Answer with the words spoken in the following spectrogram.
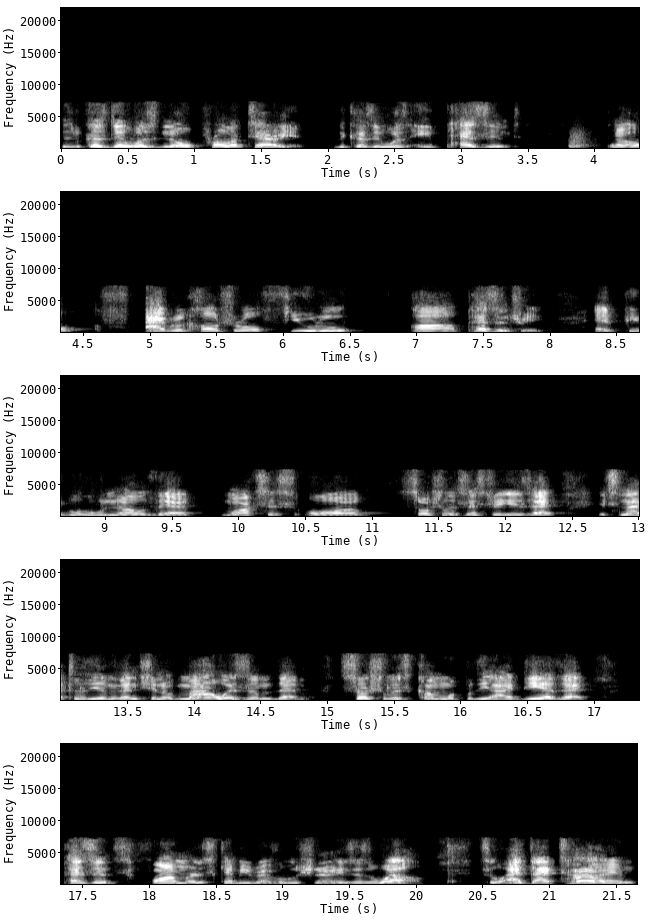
is because there was no proletariat, because it was a peasant, you know, agricultural, feudal uh, peasantry and people who know their Marxist or socialist history is that it's not to the invention of Maoism that socialists come up with the idea that peasants, farmers can be revolutionaries as well. So at that time,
